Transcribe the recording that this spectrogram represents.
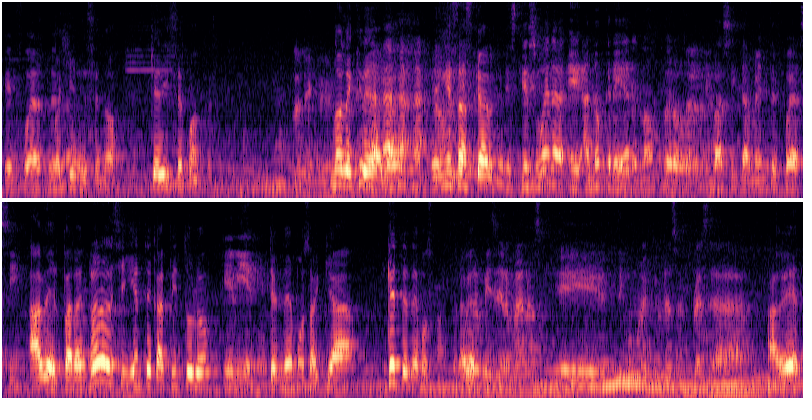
Qué fuerte. Imagínense, ¿no? ¿Qué dice Juanfer? No le creo. No le crea, ¿no? En esas carnes. Es que suena eh, a no creer, ¿no? Pero básicamente fue así. A ver, para entrar al siguiente capítulo, ¿Qué viene? tenemos aquí a... ¿Qué tenemos, Juanfer? A Bueno, ver, mis hermanos, eh, tengo aquí una sorpresa. a ver.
